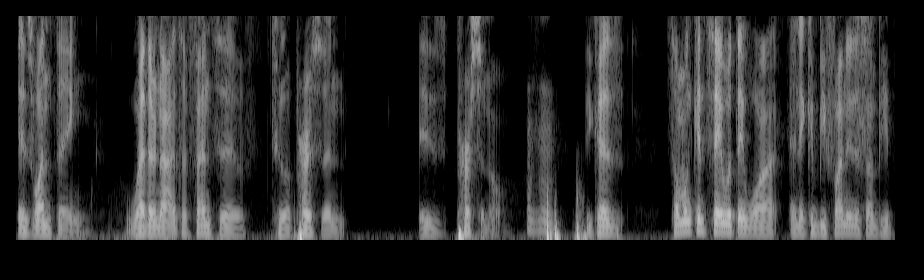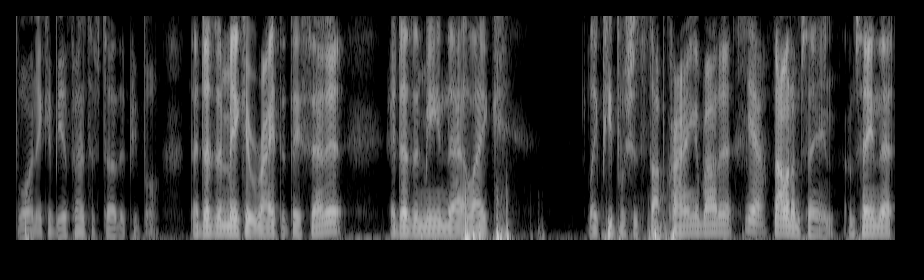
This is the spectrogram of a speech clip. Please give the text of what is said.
is one thing. Whether or not it's offensive to a person is personal hmm because someone can say what they want and it can be funny to some people and it can be offensive to other people. That doesn't make it right that they said it. It doesn't mean that like like people should stop crying about it. yeah It's not what I'm saying. I'm saying that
